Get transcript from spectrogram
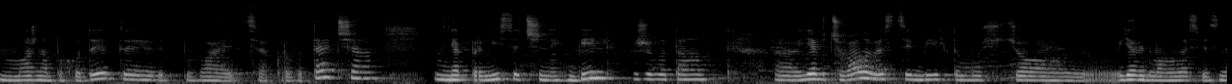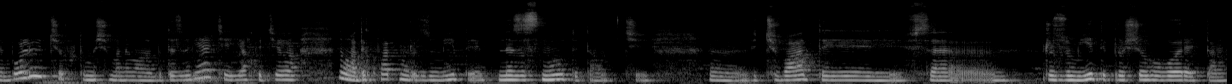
можна походити, відбувається кровотеча, як примісячний біль живота. Е, Я відчувала весь цей біль, тому що е, я відмовилась від знеболюючих, тому що в мене мали бути заняття. Я хотіла ну, адекватно розуміти, не заснути там чи е, відчувати все, розуміти, про що говорять там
